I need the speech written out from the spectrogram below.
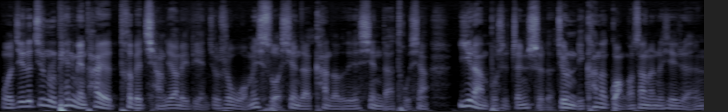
我记得纪录片里面他也特别强调了一点，就是我们所现在看到的这些现代图像依然不是真实的，就是你看到广告上的那些人，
